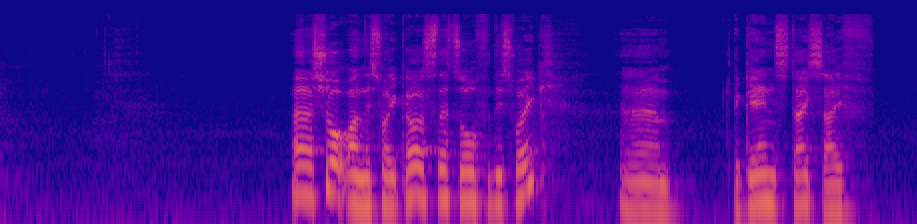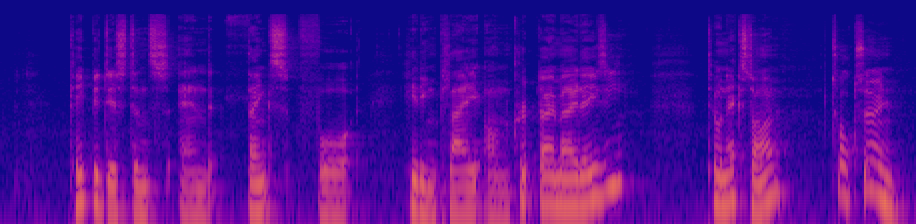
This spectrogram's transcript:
Uh, short one this week, guys. That's all for this week. Um, again, stay safe, keep your distance, and thanks for hitting play on Crypto Made Easy. Till next time, talk soon.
